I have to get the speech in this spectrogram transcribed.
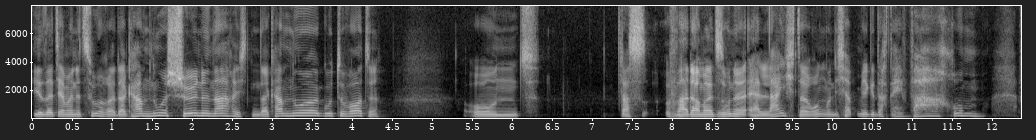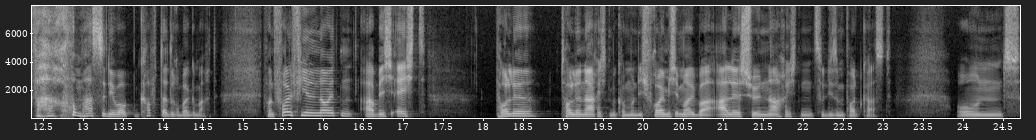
ihr seid ja meine Zuhörer, da kamen nur schöne Nachrichten, da kamen nur gute Worte. Und das war damals so eine Erleichterung und ich habe mir gedacht, ey, warum? Warum hast du dir überhaupt einen Kopf darüber gemacht? Von voll vielen Leuten habe ich echt tolle, tolle Nachrichten bekommen und ich freue mich immer über alle schönen Nachrichten zu diesem Podcast. Und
